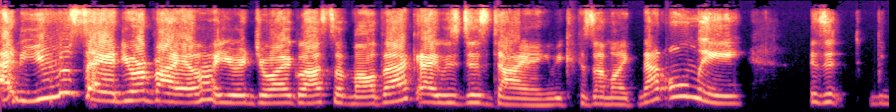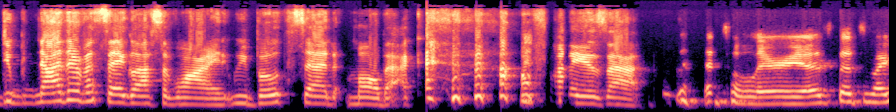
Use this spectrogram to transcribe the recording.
And you say in your bio how you enjoy a glass of Malbec. I was just dying because I'm like, not only is it neither of us say a glass of wine, we both said Malbec. how funny is that? That's hilarious. That's my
